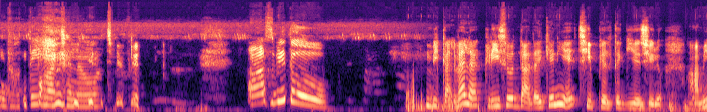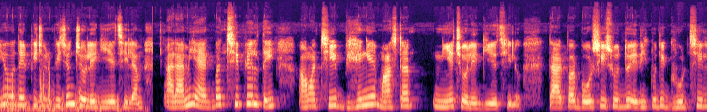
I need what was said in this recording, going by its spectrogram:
ধরতেই পারছে না আসবি তো। বিকালবেলা ক্রিস ওর দাদাইকে নিয়ে ছিপ ফেলতে গিয়েছিল। আমিও ওদের পিছন পিছন চলে গিয়েছিলাম। আর আমি একবার ছিপ ফেলতেই আমার ছিপ ভেঙে মাছটা নিয়ে চলে গিয়েছিল। তারপর বড়শি শুদ্ধ এদিক ওদিক ঘুরছিল।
